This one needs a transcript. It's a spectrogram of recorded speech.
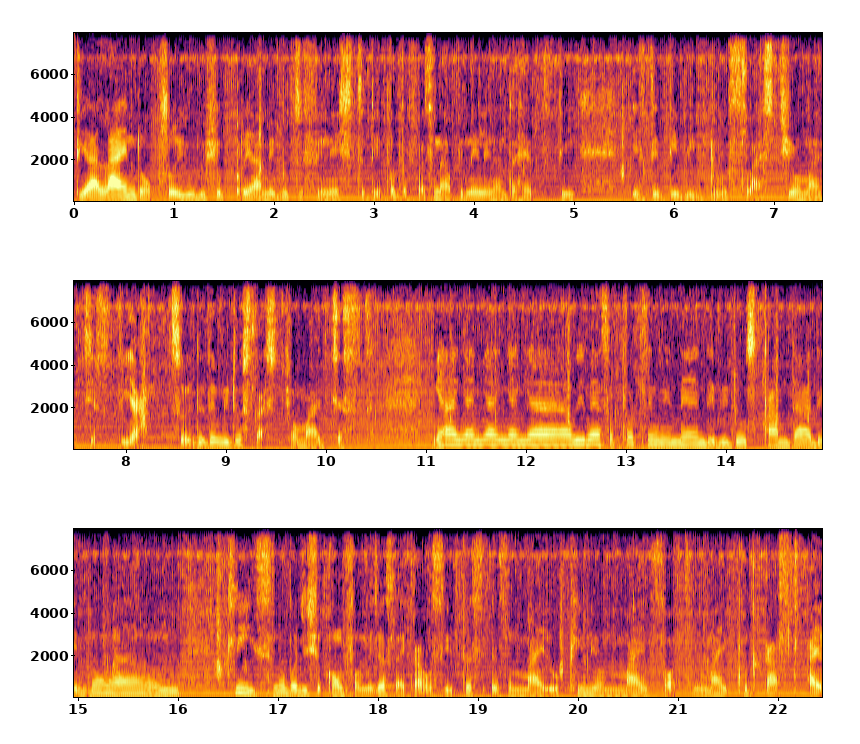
they are lined up. So you we should pray I'm able to finish today. But the first thing I'll be nailing on the head today is the Davido slash Chioma gist. Yeah. So the Davido slash Chioma gist. Yeah, yeah, yeah, yeah, yeah. Women supporting women. Davido scammed her. They don't. Please, nobody should come for me. Just like I will say, this is my opinion, my thoughts, my podcast. I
